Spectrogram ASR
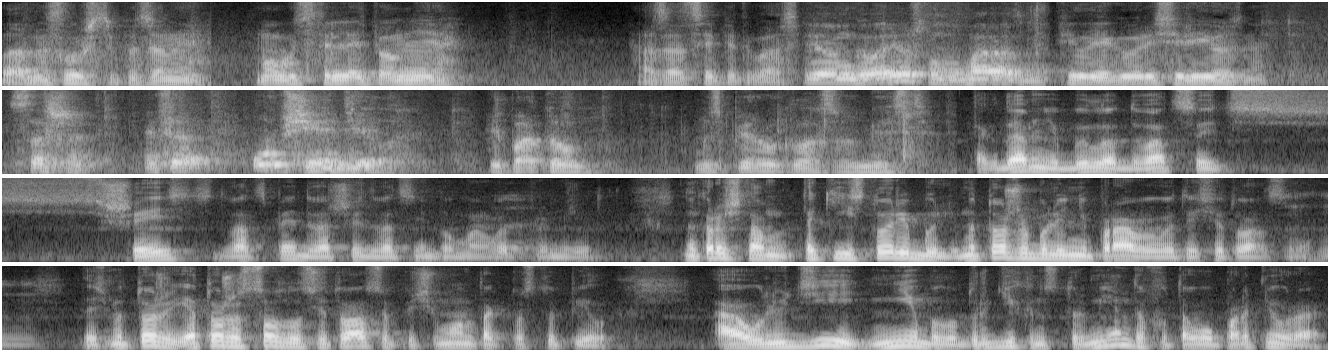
Ладно, слушайте, пацаны. Могут стрелять по мне, а зацепит вас. Я вам говорил, что он в маразме. Фил, я говорю серьезно. Саша, это общее дело. И потом, мы с первого класса вместе. Тогда мне было 26, 25, 26, 27, по-моему, в этот промежуток. Ну, короче, там такие истории были. Мы тоже были неправы в этой ситуации. То есть мы тоже, я тоже создал ситуацию, почему он так поступил. А у людей не было других инструментов у того партнера,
